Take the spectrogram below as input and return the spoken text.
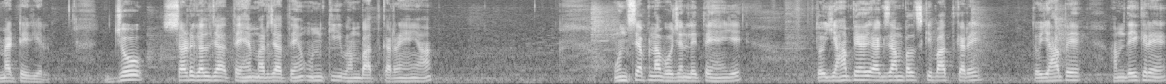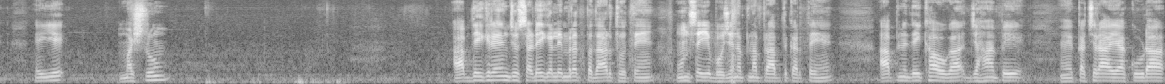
material जो सड़ गल जाते हैं, मर जाते हैं, उनकी हम बात कर रहे हैं यहाँ। उनसे अपना भोजन लेते हैं ये। तो यहाँ पे एग्जांपल्स की बात करें तो यहाँ पे हम देख रहे हैं, ये मशरूम आप देख रहे हैं जो सड़े गले मृत पदार्थ होते हैं, उनसे ये भोजन अपना प्राप्त करते हैं। आपने देखा होगा जहाँ पे कचरा या कूड़ा,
